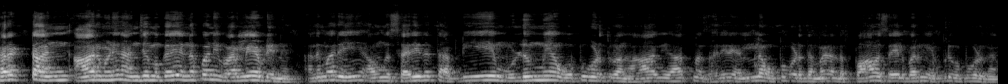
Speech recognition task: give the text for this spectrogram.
கரெக்டாக அஞ் ஆறு மணி அஞ்சு முக்கால் என்னப்பா நீ வரலையே அப்படின்னு. அந்த மாதிரி அவங்க சரீரத்தை அப்படியே முழுமையாக ஒப்பு கொடுத்துருவாங்க. ஆவி ஆத்மா சரீரம் எல்லாம் ஒப்பு கொடுத்த மாதிரி அந்த பாவ செயல் பாருங்கள் எப்படி ஒப்பு கொடுங்க.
